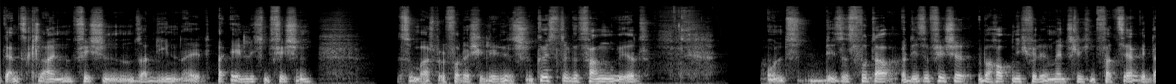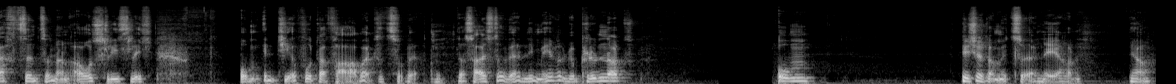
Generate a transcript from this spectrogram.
ganz kleinen Fischen, Sardinen, äh, ähnlichen Fischen, zum Beispiel vor der chilenischen Küste gefangen wird und dieses Futter, diese Fische überhaupt nicht für den menschlichen Verzehr gedacht sind, sondern ausschließlich um in Tierfutter verarbeitet zu werden. Das heißt, da werden die Meere geplündert, um Fische damit zu ernähren. Ja.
